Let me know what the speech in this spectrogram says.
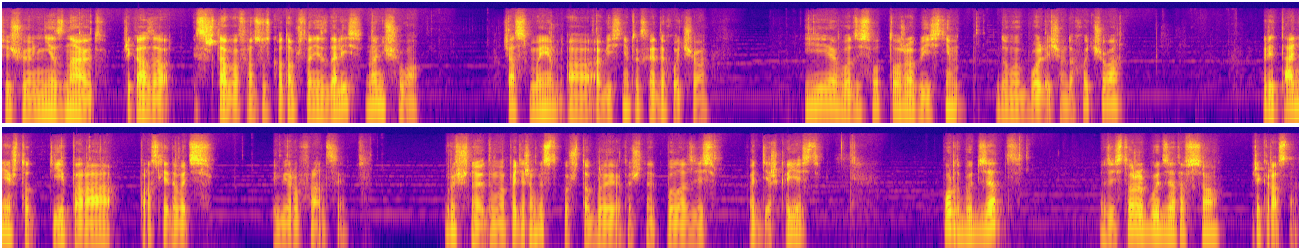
Все еще не знают приказа из штаба французского о том, что они сдались, но ничего. Сейчас мы им э, объясним, так сказать, доходчиво. И вот здесь вот тоже объясним, думаю, более чем доходчиво. Британии, что ей пора проследовать примеру Франции. Вручную, я думаю, поддержим выставку, чтобы точно была здесь поддержка есть. Порт будет взят. Здесь тоже будет взято все. Прекрасно.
